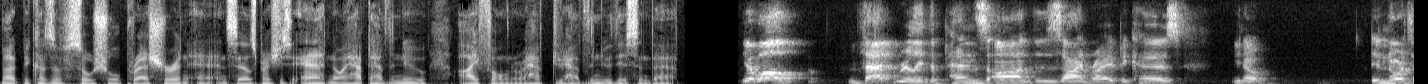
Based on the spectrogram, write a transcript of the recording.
but because of social pressure and, and, sales pressure, you say, eh, no, I have to have the new iPhone or I have to have the new this and that. Yeah, well, that really depends on the design, right? Because you know, in North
